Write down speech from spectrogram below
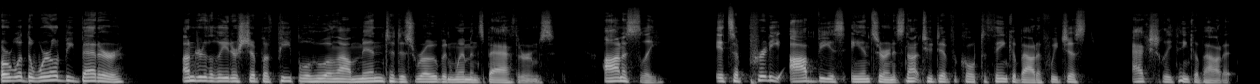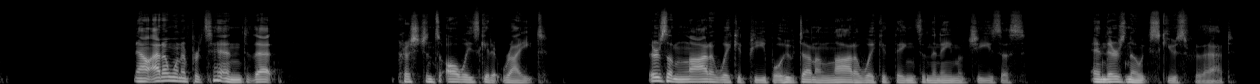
Or would the world be better under the leadership of people who allow men to disrobe in women's bathrooms? Honestly, it's a pretty obvious answer, and it's not too difficult to think about if we just actually think about it. Now, I don't want to pretend that Christians always get it right. There's a lot of wicked people who've done a lot of wicked things in the name of Jesus, and there's no excuse for that.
